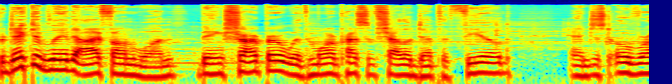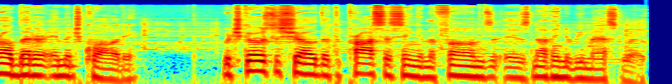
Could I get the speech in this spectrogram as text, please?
Predictably, the iPhone 1, being sharper with more impressive shallow depth of field, and just overall better image quality which goes to show that the processing in the phones is nothing to be messed with.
